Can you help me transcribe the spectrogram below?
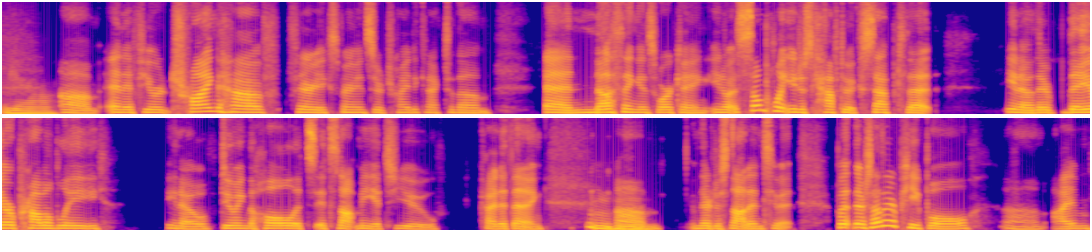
Yeah. Um, and if you're trying to have fairy experience, you're trying to connect to them, and nothing is working, you know, at some point you just have to accept that, you know, they're they are probably, you know, doing the whole "it's it's not me, it's you" kind of thing. Mhm. um, and they're just not into it. But there's other people. Um, I'm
